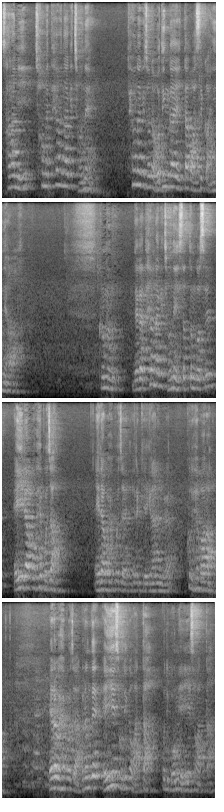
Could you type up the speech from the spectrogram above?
사람이 처음에 태어나기 전에 태어나기 전에 어딘가에 있다가 왔을 거 아니냐. 그러면 내가 태어나기 전에 있었던 것을 A라고 해보자. A라고 해보자. 이렇게 얘기를 하는 거예요. 그럼 해봐라. A라고 해보자. 그런데 A에서 우리가 왔다. 우리 몸이 A에서 왔다.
